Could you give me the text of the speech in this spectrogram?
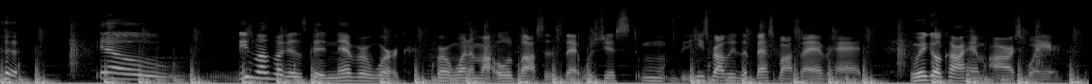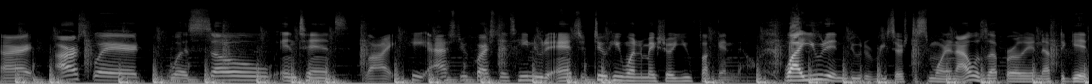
you know, these motherfuckers could never work for one of my old bosses. That was just he's probably the best boss I ever had. We're gonna call him R squared. All right, R squared was so intense. Like he asked you questions he knew the answer to. He wanted to make sure you fucking know. Why you didn't do the research this morning? I was up early enough to get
